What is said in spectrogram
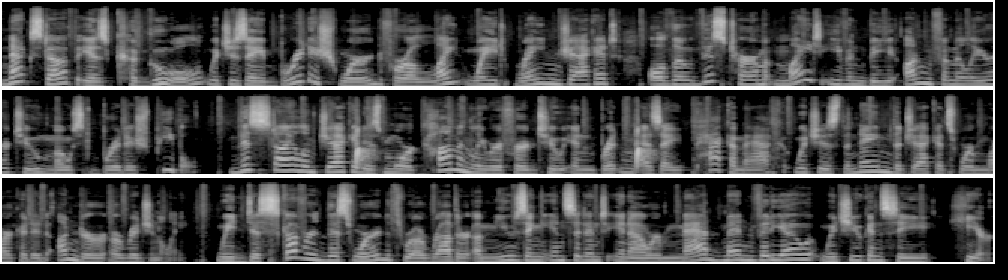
Next up is cagoule, which is a British word for a lightweight rain jacket, although this term might even be unfamiliar to most British people. This style of jacket is more commonly referred to in Britain as a pack-a-mac, which is the name the jackets were marketed under originally. We discovered this word through a rather amusing incident in our Mad Men video, which you can see here.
